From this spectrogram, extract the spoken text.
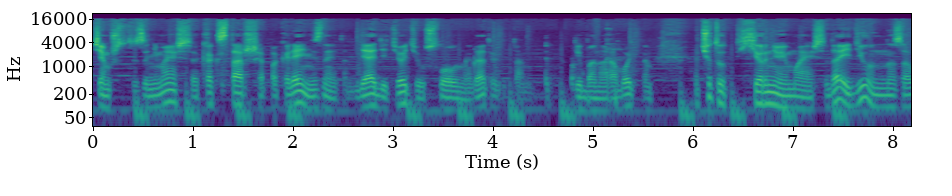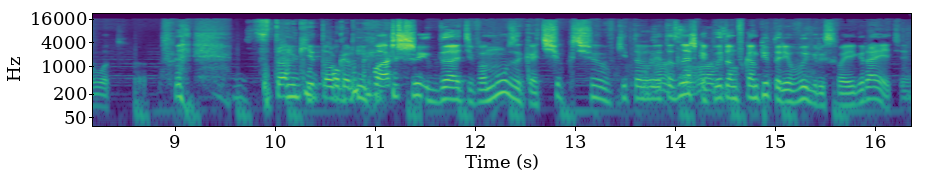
тем, что ты занимаешься, как старшее поколение, не знаю, там, дяди, тети условно, да, ты там, либо на работе, там, а что тут херней маешься, да, иди он на завод. Станки токарные. Паши, да, типа музыка, чё, чё, какие-то, ну, это знаешь, как вы там в компьютере в игры свои играете.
